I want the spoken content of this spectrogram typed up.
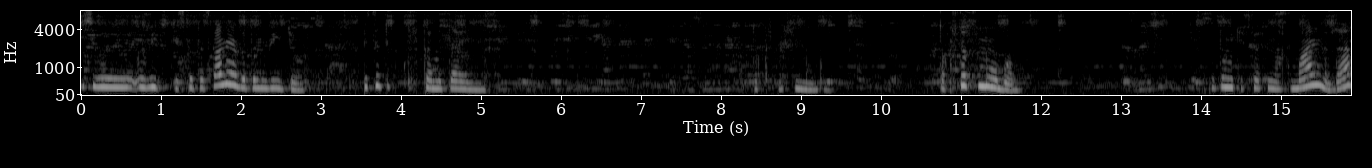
Если вы увидите что-то странное в этом видео, пишите в комментариях. Так, что с мобом? Так, что с мобом? Вы думаете, что это нормально, да?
